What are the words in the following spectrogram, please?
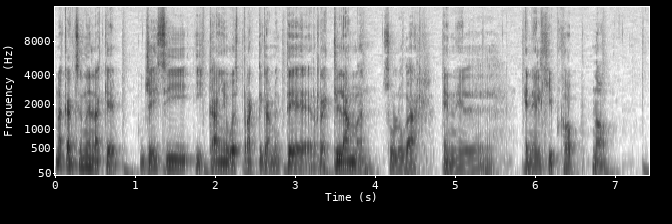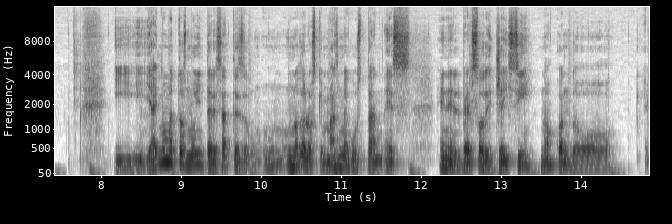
una canción en la que Jay-Z y Kanye West prácticamente reclaman su lugar en el, en el hip hop, ¿no? Y, hay momentos muy interesantes. Uno de los que más me gustan es en el verso de Jay-Z, ¿no? Cuando eh,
